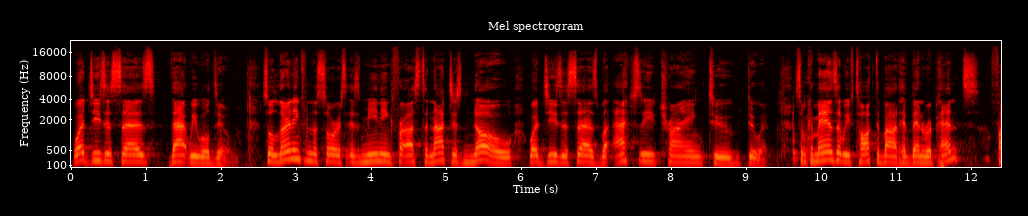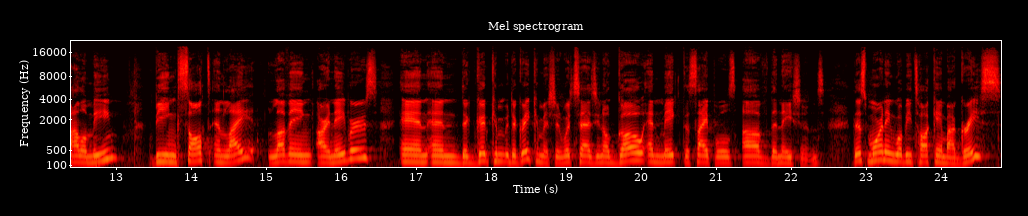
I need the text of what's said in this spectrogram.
What Jesus says, that we will do. So, learning from the source is meaning for us to not just know what Jesus says, but actually trying to do it. Some commands that we've talked about have been repent, follow me, being salt and light, loving our neighbors, and, and the, good, the Great Commission, which says, you know, go and make disciples of the nations. This morning we'll be talking about grace.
